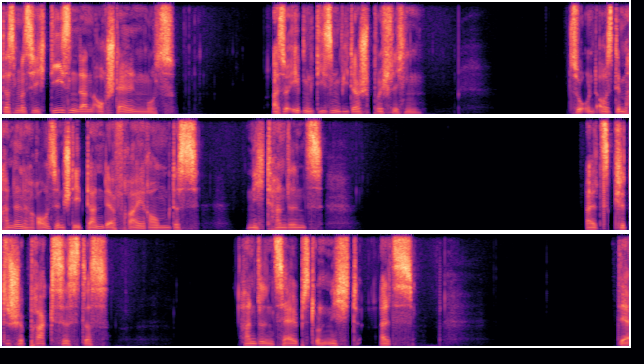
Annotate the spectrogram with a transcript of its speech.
dass man sich diesen dann auch stellen muss. Also eben diesem widersprüchlichen. So, und aus dem Handeln heraus entsteht dann der Freiraum des Nichthandelns als kritische Praxis des Handelns selbst und nicht als der,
